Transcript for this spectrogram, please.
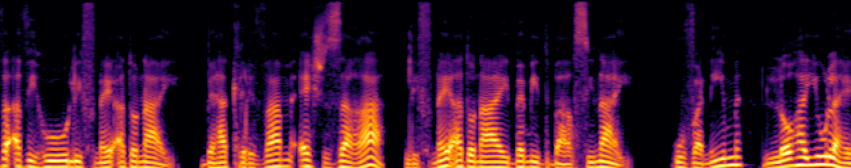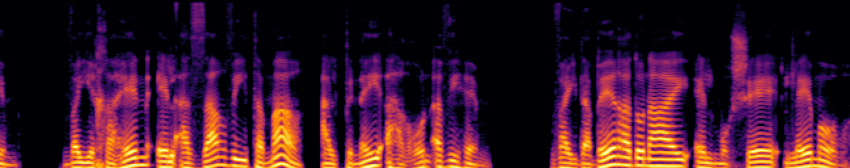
ואביהו לפני אדוני, בהקריבם אש זרה לפני אדוני במדבר סיני, ובנים לא היו להם, ויכהן אלעזר ואיתמר על פני אהרון אביהם. וידבר אדוני אל משה לאמור.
